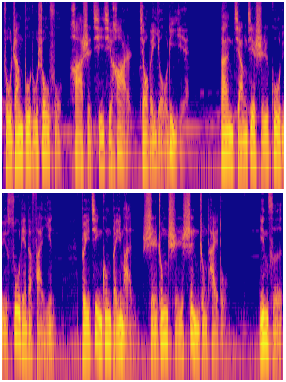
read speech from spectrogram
主张不如收复哈士奇齐哈尔较为有利也。但蒋介石顾虑苏联的反应，对进攻北满始终持慎重态度。因此，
